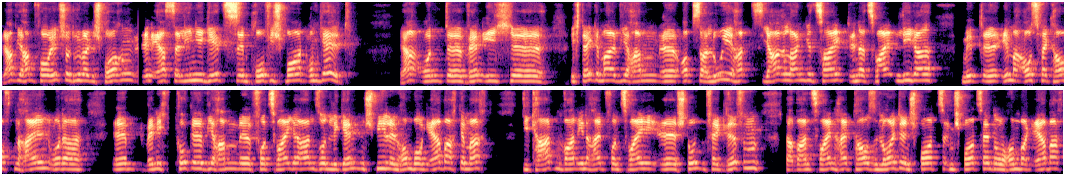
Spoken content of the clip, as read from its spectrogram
Ja, wir haben vorhin schon drüber gesprochen. In erster Linie geht es im Profisport um Geld. Ja, und äh, wenn ich, äh, ich denke mal, wir haben, äh, ob Salui hat es jahrelang gezeigt in der zweiten Liga mit äh, immer ausverkauften Hallen oder äh, wenn ich gucke, wir haben äh, vor zwei Jahren so ein Legendenspiel in Homburg-Erbach gemacht. Die Karten waren innerhalb von zwei äh, Stunden vergriffen. Da waren zweieinhalbtausend Leute im, Sport, im Sportzentrum Homburg-Erbach.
